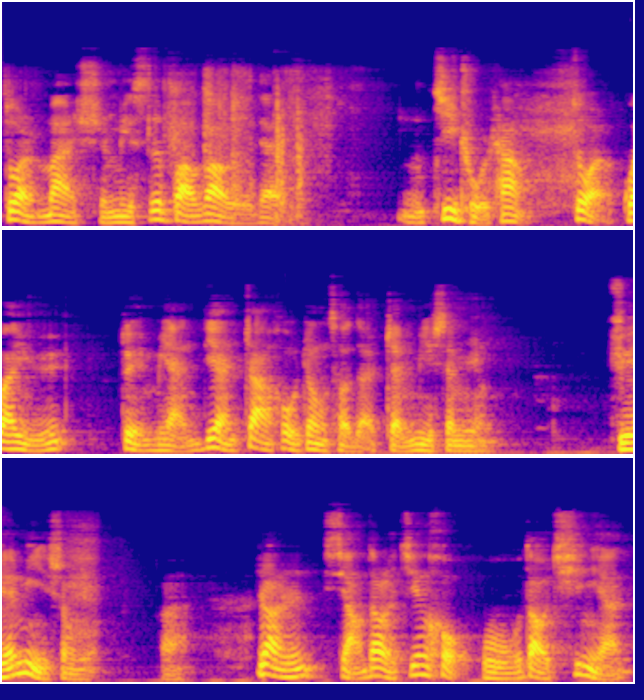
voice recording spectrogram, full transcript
多尔曼·史密斯报告里的嗯基础上做关于。对缅甸战后政策的缜密声明、绝密声明啊，让人想到了今后五到七年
